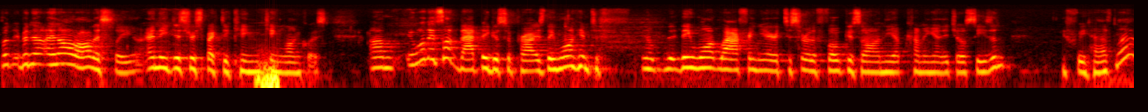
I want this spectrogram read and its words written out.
but but in all honesty, and they disrespected King King Lundqvist. Um, it- well, it's not that big a surprise. They want him to, you know, they want Lafreniere to sort of focus on the upcoming NHL season, if we have that.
